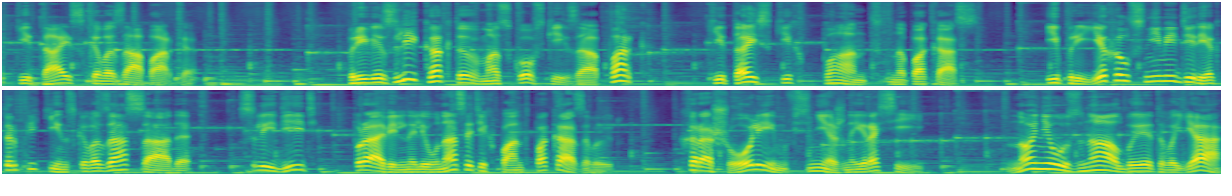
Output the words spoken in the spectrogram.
китайского зоопарка Привезли как-то в московский зоопарк китайских панд на показ. И приехал с ними директор пекинского зоосада следить, правильно ли у нас этих панд показывают, хорошо ли им в снежной России. Но не узнал бы этого я,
